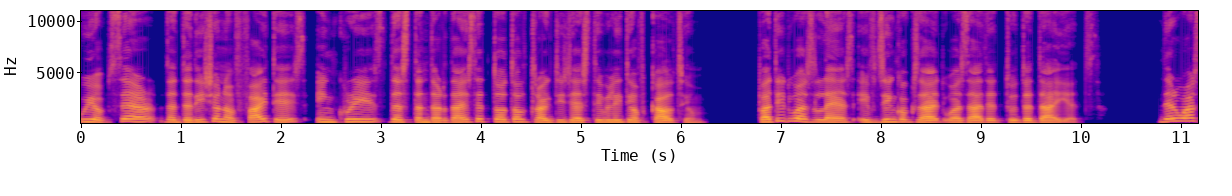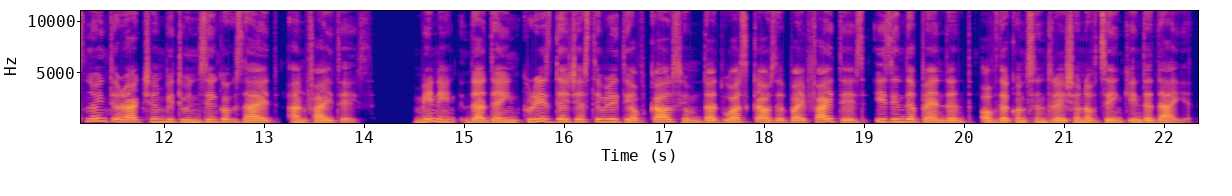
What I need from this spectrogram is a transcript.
We observed that the addition of phytase increased the standardized total tract digestibility of calcium but it was less if zinc oxide was added to the diets. There was no interaction between zinc oxide and phytase, meaning that the increased digestibility of calcium that was caused by phytase is independent of the concentration of zinc in the diet.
